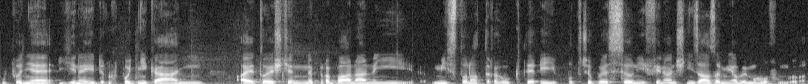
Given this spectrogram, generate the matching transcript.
úplně jiný druh podnikání a je to ještě neprobádaný místo na trhu, který potřebuje silný finanční zázemí, aby mohlo fungovat.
